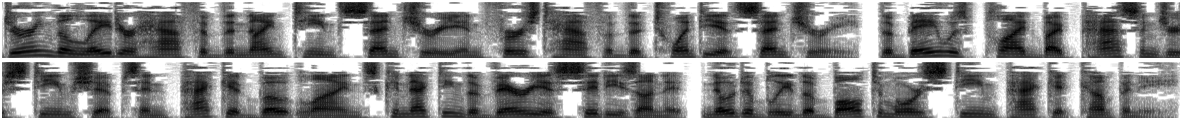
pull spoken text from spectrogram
During the later half of the 19th century and first half of the 20th century, the bay was plied by passenger steamships and packet boat lines connecting the various cities on it, notably the Baltimore Steam Packet Company.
